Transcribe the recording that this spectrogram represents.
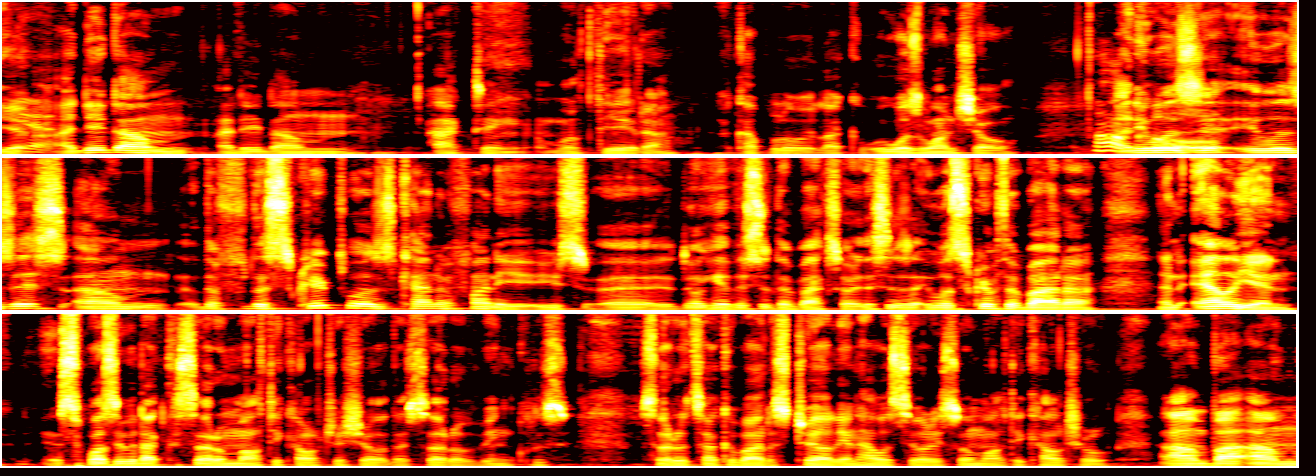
Yeah, yeah, I did. Um, I did um acting well theater. A couple of like it was one show, Oh, and cool. it was it was this um the the script was kind of funny. You, uh, okay, this is the backstory. This is it was script about a an alien. It's supposed to be like the sort of multicultural show that sort of includes sort of talk about Australia and how Australia is so multicultural. Um, but um,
